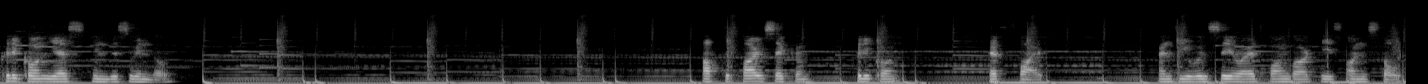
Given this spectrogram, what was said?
Click on Yes in this window. After 5 seconds, click on F5 and you will see Riot Vanguard is uninstalled.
